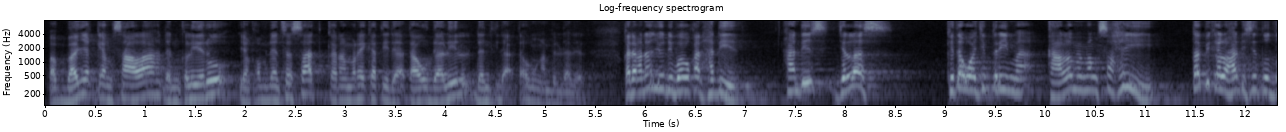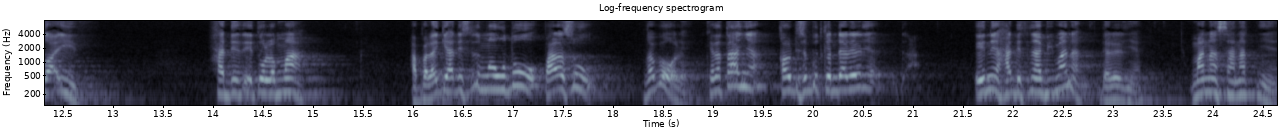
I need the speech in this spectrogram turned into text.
Banyak yang salah dan keliru yang kemudian sesat karena mereka tidak tahu dalil dan tidak tahu mengambil dalil. Kadang-kadang juga dibawakan hadis. Hadis jelas kita wajib terima kalau memang sahih. Tapi kalau hadis itu dhaif, hadis itu lemah, Apalagi hadis itu maudhu, palsu. Nggak boleh. Kita tanya, kalau disebutkan dalilnya, ini hadis Nabi mana dalilnya? Mana sanatnya?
